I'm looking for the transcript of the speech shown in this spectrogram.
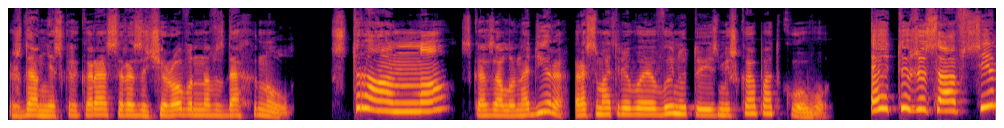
Ждан несколько раз разочарованно вздохнул. «Странно», — сказала Надира, рассматривая вынутую из мешка подкову. «Это же совсем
